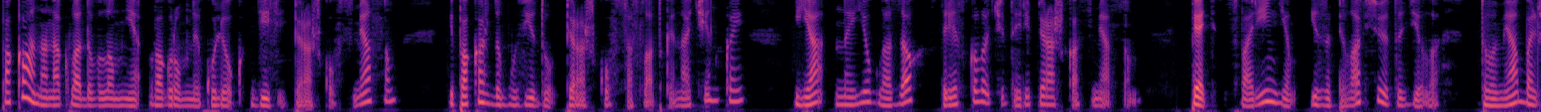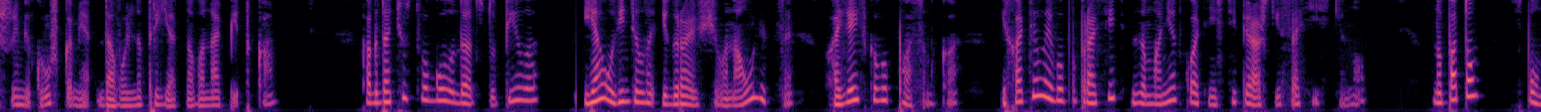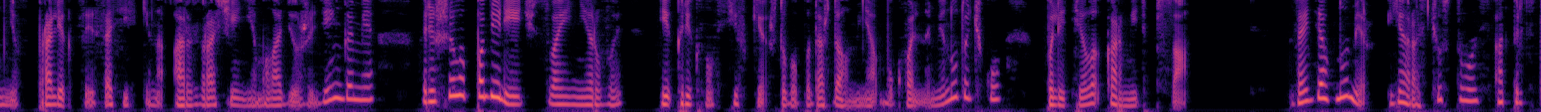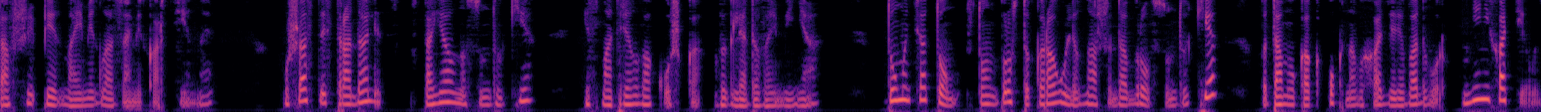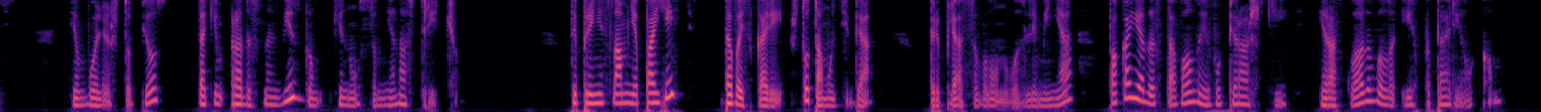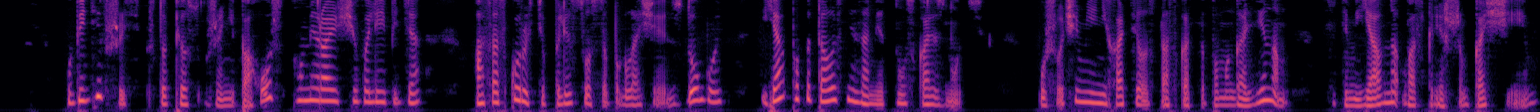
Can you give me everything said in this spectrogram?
Пока она накладывала мне в огромный кулек 10 пирожков с мясом и по каждому виду пирожков со сладкой начинкой, я на ее глазах стрескала четыре пирожка с мясом, пять с вареньем и запила все это дело двумя большими кружками довольно приятного напитка. Когда чувство голода отступило, я увидела играющего на улице хозяйского пасынка и хотела его попросить за монетку отнести пирожки Сосискину. Но потом, вспомнив про лекции Сосискина о развращении молодежи деньгами, решила поберечь свои нервы и, крикнув Сивке, чтобы подождал меня буквально минуточку, полетела кормить пса. Зайдя в номер, я расчувствовалась от представшей перед моими глазами картины. Ушастый страдалец стоял на сундуке и смотрел в окошко, выглядывая меня. Думать о том, что он просто караулил наше добро в сундуке, потому как окна выходили во двор, мне не хотелось. Тем более, что пес с таким радостным визгом кинулся мне навстречу. Ты принесла мне поесть? Давай скорей, что там у тебя? Приплясывал он возле меня, пока я доставала его пирожки и раскладывала их по тарелкам. Убедившись, что пес уже не похож на умирающего лебедя, а со скоростью пылесоса поглощает сдобу, я попыталась незаметно ускользнуть. Уж очень мне не хотелось таскаться по магазинам с этим явно воскресшим кощеем.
